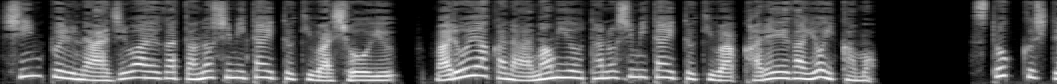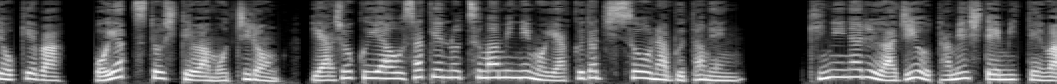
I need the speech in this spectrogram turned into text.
シンプルな味わいが楽しみたいときは醤油、まろやかな甘みを楽しみたいときはカレーが良いかも。ストックしておけば、おやつとしてはもちろん、夜食やお酒のつまみにも役立ちそうな豚麺。気になる味を試してみては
